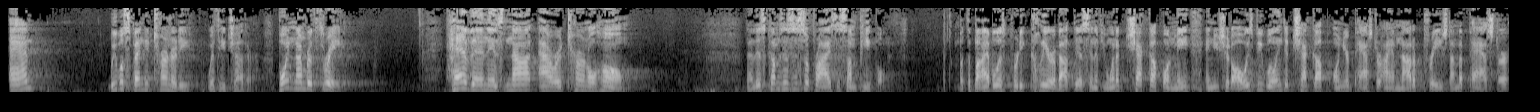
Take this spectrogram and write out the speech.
and we will spend eternity with each other. Point number three. Heaven is not our eternal home. Now this comes as a surprise to some people. But the Bible is pretty clear about this, and if you want to check up on me, and you should always be willing to check up on your pastor, I am not a priest, I'm a pastor,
